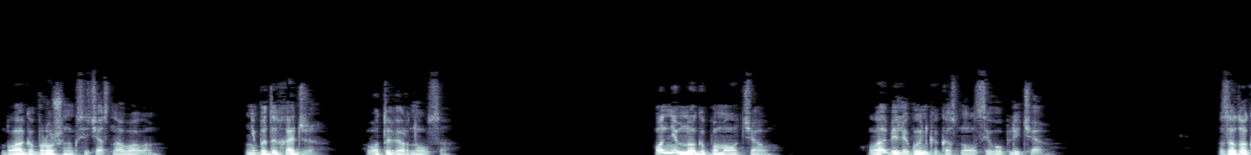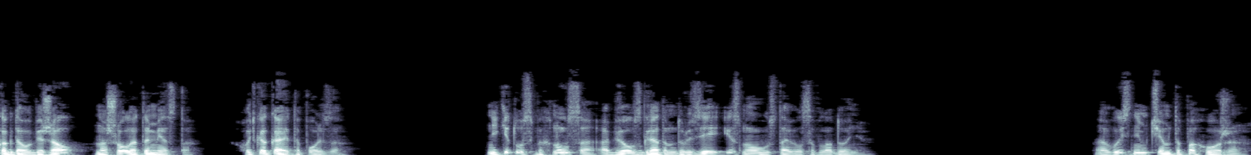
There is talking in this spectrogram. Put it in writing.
Благо брошенок сейчас навалом. Не подыхать же, вот и вернулся. Он немного помолчал. Лаби легонько коснулся его плеча. Зато когда убежал, нашел это место. Хоть какая-то польза. Никита усмехнулся, обвел взглядом друзей и снова уставился в ладони. «А вы с ним чем-то похожи»,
